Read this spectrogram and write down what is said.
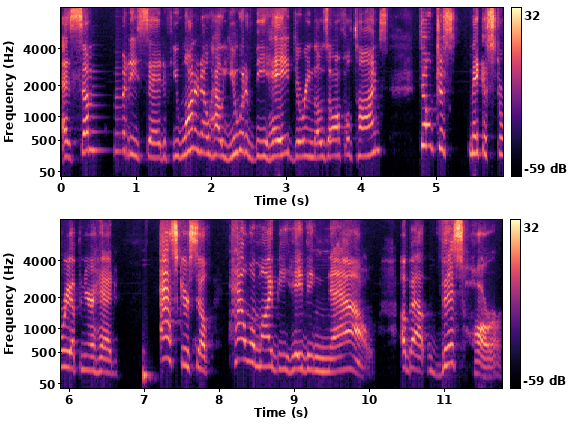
as somebody said, if you want to know how you would have behaved during those awful times, don't just make a story up in your head. Ask yourself, how am I behaving now about this horror?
